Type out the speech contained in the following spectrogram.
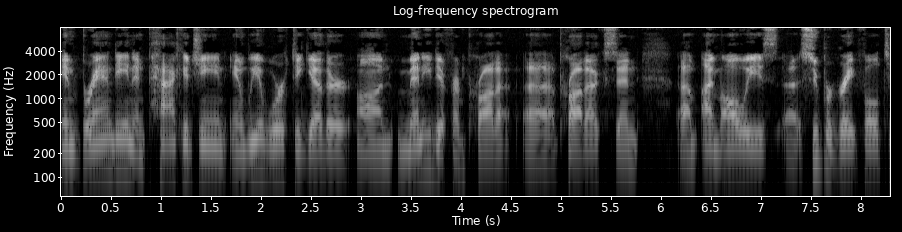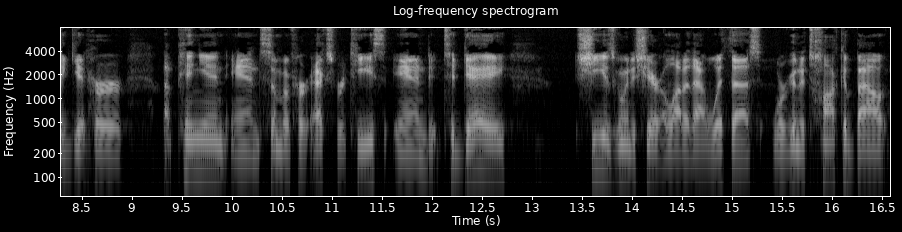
in branding and packaging, and we have worked together on many different product uh, products. And um, I'm always uh, super grateful to get her opinion and some of her expertise. And today, she is going to share a lot of that with us. We're going to talk about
